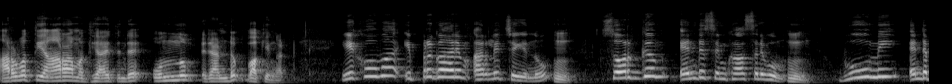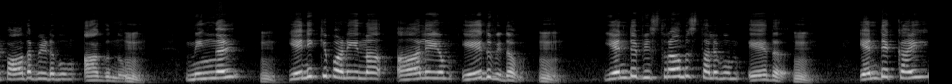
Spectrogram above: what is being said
അറുപത്തി ആറാം അധ്യായത്തിന്റെ ഒന്നും രണ്ടും വാക്യങ്ങൾ. യഹോവ ഇപ്രകാരം അരളി ചെയ്യുന്നു സ്വർഗം എന്റെ സിംഹാസനവും ഭൂമി എന്റെ പാദപീഠവും ആകുന്നു. നിങ്ങൾ എനിക്ക് പണിയുന്ന ആലയം ഏതുവിധം? എന്റെ എന്റെ വിശ്രാമ സ്ഥലവും ഏത്? എന്റെ എന്റെ കൈ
